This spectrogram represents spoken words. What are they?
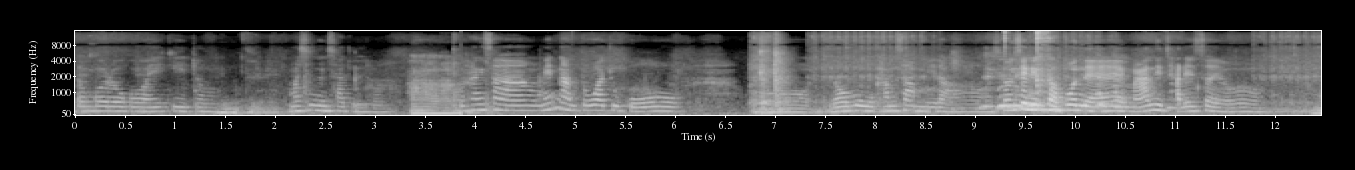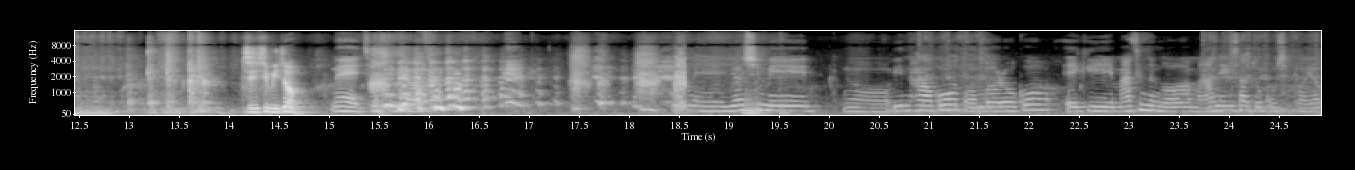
돈 벌고 애기 좀 맛있는 사줘요. 아, 항상 맨날 도와주고 어, 너무 감사합니다. 선생님 덕분에 많이 잘했어요. 진심이죠? 네, 진심이요. 네, 열심히 하고 돈 벌고 애기 맛있는 거 많이 사주고 싶어요.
